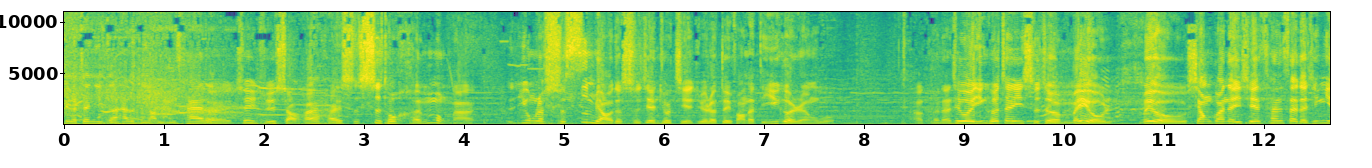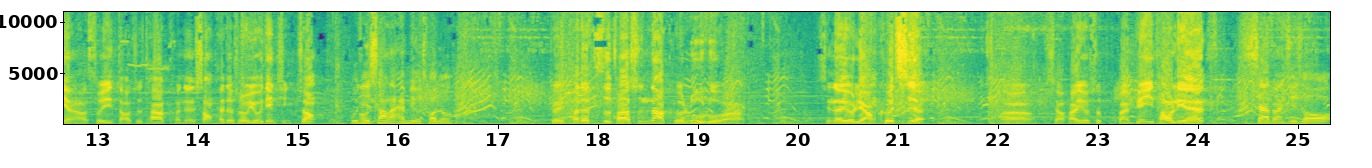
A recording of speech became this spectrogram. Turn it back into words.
这个正逆泽还是比较难猜的。对，这局小孩还是势头很猛啊，用了十四秒的时间就解决了对方的第一个人物。啊，可能这位银河正义使者没有没有相关的一些参赛的经验啊，所以导致他可能上台的时候有点紧张，估计上来还没有调整好。对，他的次发是娜可露露啊，现在有两颗气，啊，小孩又是板边一套连，下段起手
